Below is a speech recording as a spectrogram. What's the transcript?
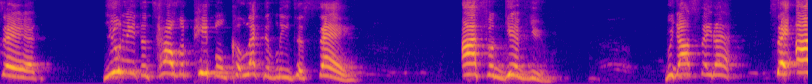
said, you need to tell the people collectively to say, I forgive you. Would y'all say that? Say, I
